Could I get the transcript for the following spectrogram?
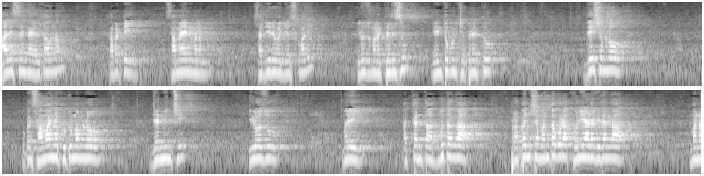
ఆలస్యంగా వెళ్తా ఉన్నాం. కాబట్టి సమయాన్ని మనం సద్వినియోగం చేసుకోవాలి. ఈరోజు మనకు తెలుసు నేను ఇంతకుముందు చెప్పినట్టు దేశంలో ఒక సామాన్య కుటుంబంలో జన్మించి ఈరోజు మరి అత్యంత అద్భుతంగా ప్రపంచమంతా కూడా కొనియాడే విధంగా మన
